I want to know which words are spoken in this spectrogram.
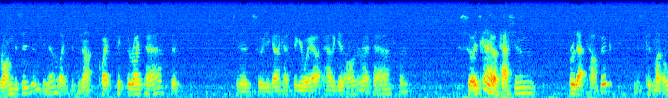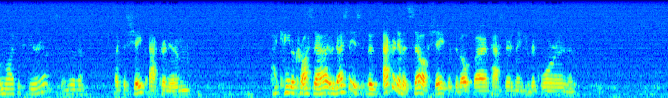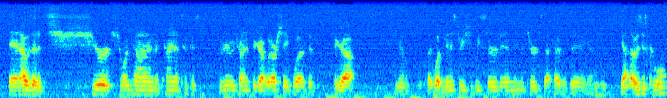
wrong decisions, you know, like just not quite pick the right path and and so you gotta kind of figure way out how to get on the right path and so I just kind of have a passion for that topic just because my own life experience and then the, like the shape acronym I came across that. It was actually the acronym itself, SHAPE, was developed by a pastor. His name's Rick Warren, and and I was at a church one time that kind of took us through trying to figure out what our shape was, to figure out, you know, like what ministry should we serve in in the church, that type of thing. And mm-hmm. yeah, I thought it was just cool,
